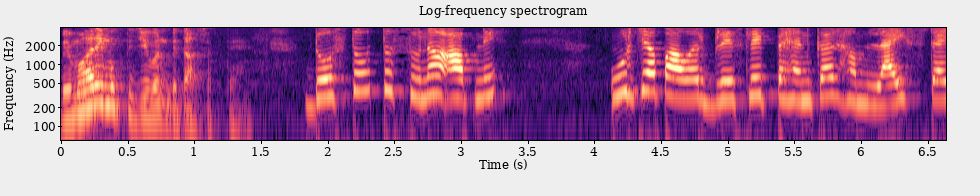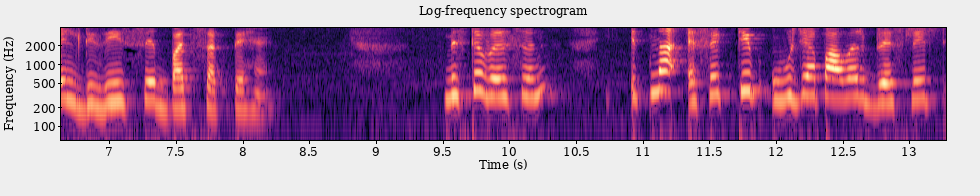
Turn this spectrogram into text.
बीमारी मुक्त जीवन बिता सकते हैं। दोस्तों तो सुना आपने ऊर्जा पावर ब्रेसलेट पहनकर हम लाइफस्टाइल डिज़ीज़ से बच सकते हैं। मिस्टर विल्सन इतना इफ़ेक्टिव ऊर्जा पावर ब्रेसलेट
